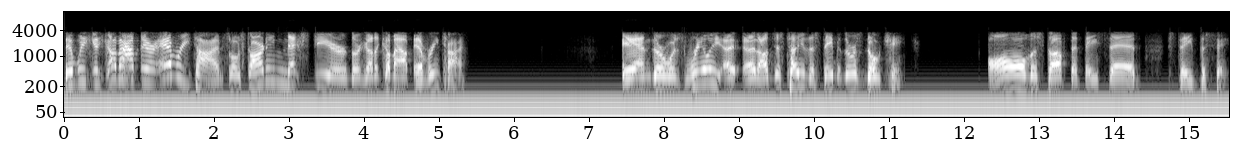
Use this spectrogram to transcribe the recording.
if we can come out there every time." So starting next year, they're going to come out every time and there was really, and I'll just tell you the statement: there was no change. All the stuff that they said stayed the same.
